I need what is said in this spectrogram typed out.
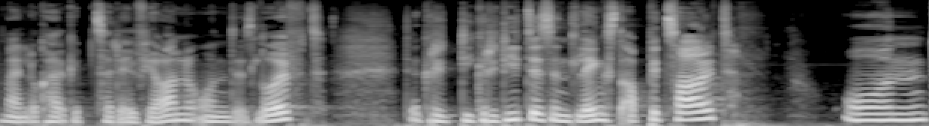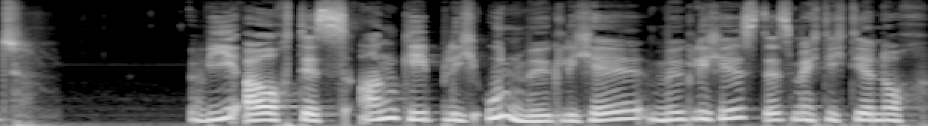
Mein Lokal gibt es seit elf Jahren und es läuft. Der, die Kredite sind längst abbezahlt. Und wie auch das angeblich Unmögliche möglich ist, das möchte ich dir noch,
